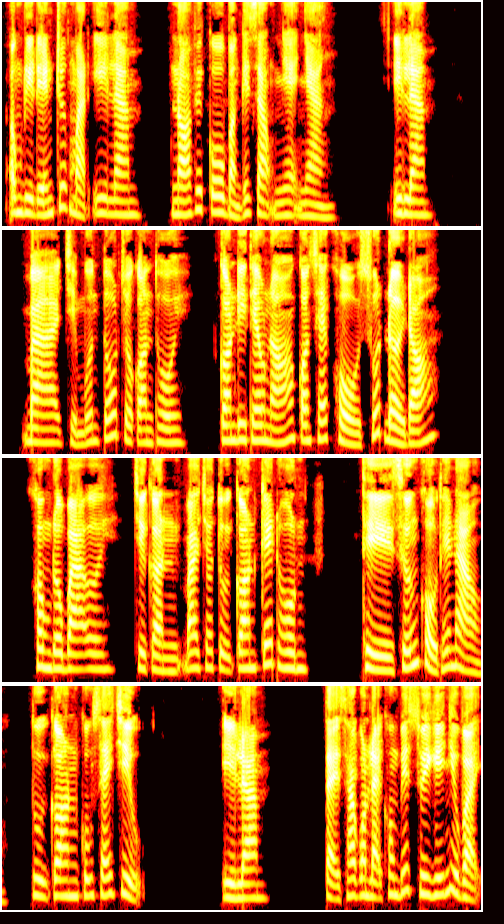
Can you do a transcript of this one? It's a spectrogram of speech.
Ông đi đến trước mặt Y Lam, nói với cô bằng cái giọng nhẹ nhàng. Y Lam, bà chỉ muốn tốt cho con thôi, con đi theo nó, con sẽ khổ suốt đời đó. Không đâu ba ơi, chỉ cần ba cho tụi con kết hôn, thì sướng khổ thế nào, tụi con cũng sẽ chịu. Y Lam, tại sao con lại không biết suy nghĩ như vậy?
